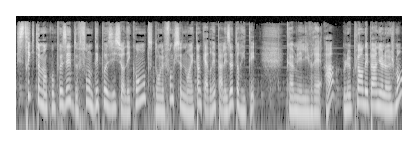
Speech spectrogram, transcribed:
strictement composée de fonds déposés sur des comptes dont le fonctionnement est encadré par les autorités, comme les livrets A, le plan d'épargne logement,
